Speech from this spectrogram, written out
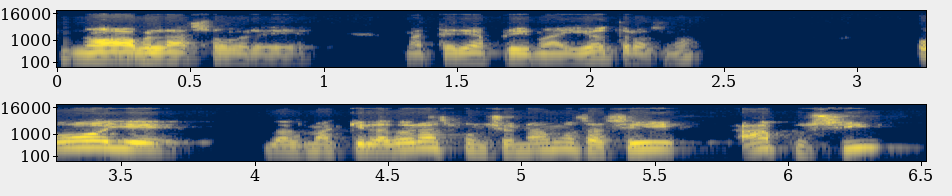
no habla sobre materia prima y otros, ¿no? Oye, las maquiladoras funcionamos así. Ah, pues sí,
